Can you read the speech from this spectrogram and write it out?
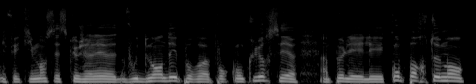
Effectivement, c'est ce que j'allais vous demander pour, pour conclure, c'est un peu les, les comportements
